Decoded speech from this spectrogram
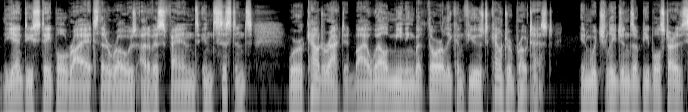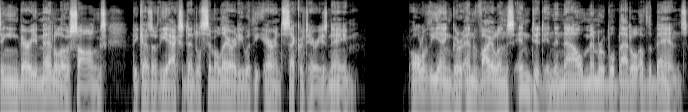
the anti staple riots that arose out of his fans' insistence were counteracted by a well meaning but thoroughly confused counter protest, in which legions of people started singing Barry Manilow songs because of the accidental similarity with the errant secretary's name. All of the anger and violence ended in the now memorable Battle of the Bands,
